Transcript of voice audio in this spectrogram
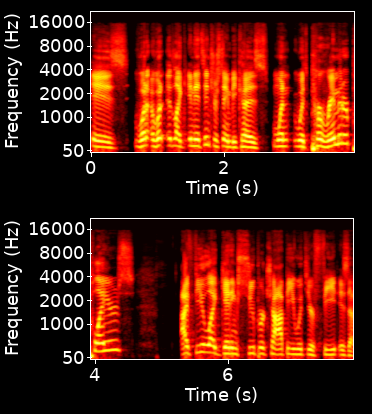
is what what like and it's interesting because when with perimeter players I feel like getting super choppy with your feet is a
